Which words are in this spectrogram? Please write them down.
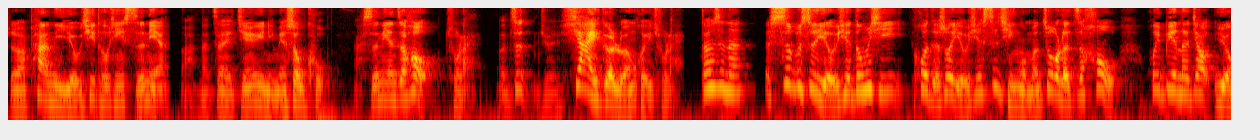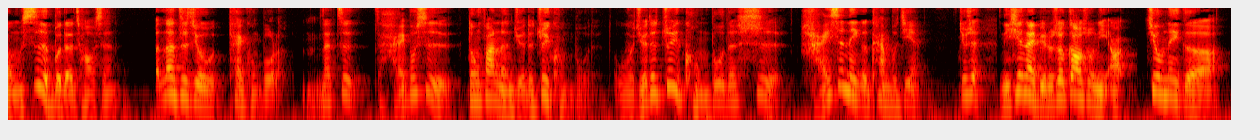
是吧？判你有期徒刑十年啊，那在监狱里面受苦啊，十年之后出来。呃，这就下一个轮回出来，但是呢，是不是有一些东西，或者说有一些事情，我们做了之后会变得叫永世不得超生？那这就太恐怖了。那这还不是东方人觉得最恐怖的？我觉得最恐怖的是还是那个看不见，就是你现在比如说告诉你啊，就那个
